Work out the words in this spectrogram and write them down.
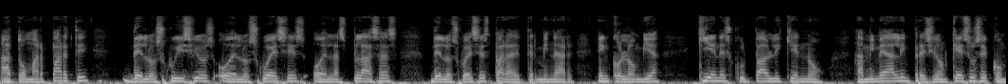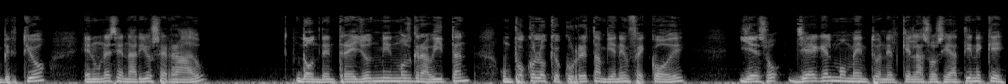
a tomar parte de los juicios o de los jueces o de las plazas de los jueces para determinar en Colombia quién es culpable y quién no. A mí me da la impresión que eso se convirtió en un escenario cerrado, donde entre ellos mismos gravitan, un poco lo que ocurre también en FECODE, y eso llega el momento en el que la sociedad tiene que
